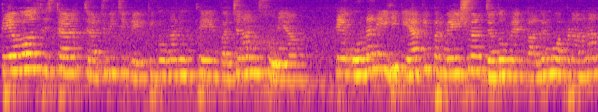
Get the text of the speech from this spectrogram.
ਤੇ ਉਹ ਸਿਸਟਰ ਚਰਚ ਵਿੱਚ ਗਈ ਸੀ ਉਹਨਾਂ ਨੇ ਉੱਥੇ ਵਚਨਾਂ ਨੂੰ ਸੁਣਿਆ। ਤੇ ਉਹਨਾਂ ਨੇ ਇਹੀ ਕਿਹਾ ਕਿ ਪਰਮੇਸ਼ਵਰ ਜਦੋਂ ਮੈਂ ਕੱਲ ਨੂੰ ਆਪਣਾ ਹਨਾ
